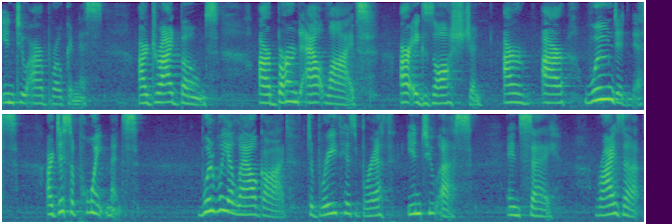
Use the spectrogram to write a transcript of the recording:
into our brokenness, our dried bones, our burned out lives, our exhaustion, our, our woundedness, our disappointments? Would we allow God to breathe His breath into us and say, Rise up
